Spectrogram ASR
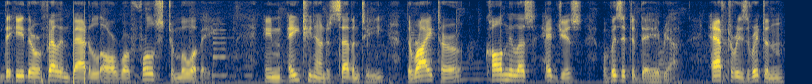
They either fell in battle or were forced to move away. In 1870, the writer Cornelius Hedges visited the area. After his return,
